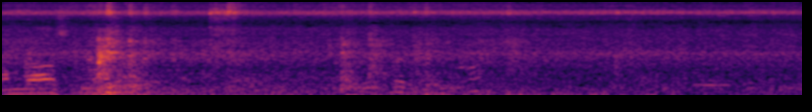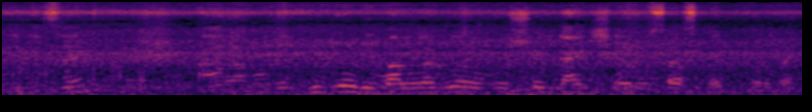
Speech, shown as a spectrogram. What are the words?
আমরা আসলাম। আর আমাদের ভিডিওটি ভালো লাগলে অবশ্যই লাইক শেয়ার সাবস্ক্রাইব করবেন।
